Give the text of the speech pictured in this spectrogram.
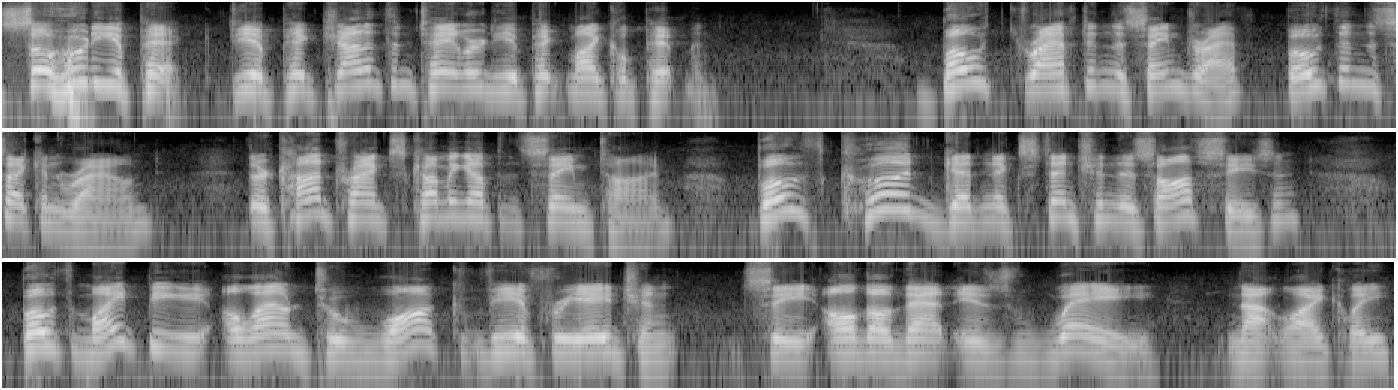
So who do you pick? Do you pick Jonathan Taylor? Do you pick Michael Pittman? Both drafted in the same draft, both in the second round. Their contracts coming up at the same time. Both could get an extension this offseason. Both might be allowed to walk via free agency, although that is way not likely.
